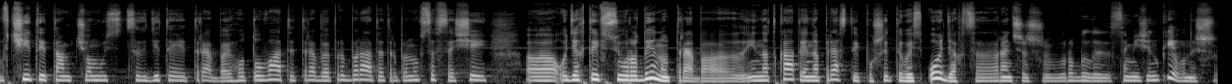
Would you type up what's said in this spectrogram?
вчити там чомусь цих дітей треба, і готувати треба, і прибирати треба. Ну, все все ще й е, одягти всю родину треба, і наткати, і напрясти, і пошити весь одяг. Це раніше ж робили самі жінки. Вони ж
